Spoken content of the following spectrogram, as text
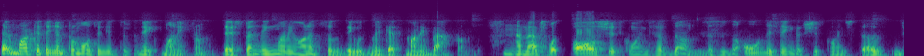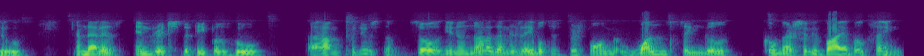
they're marketing and promoting it to make money from it. They're spending money on it so that they would get money back from it. Mm. And that's what all shitcoins have done. This is the only thing that shitcoins does do, and that is enrich the people who um, produce them. So you know, none of them is able to perform one single commercially viable thing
